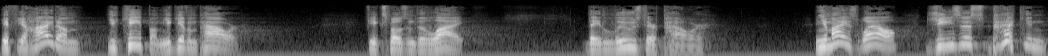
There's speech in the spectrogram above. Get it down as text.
If you hide them, you keep them, you give them power. If you expose them to the light, they lose their power. And you might as well. Jesus, back in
